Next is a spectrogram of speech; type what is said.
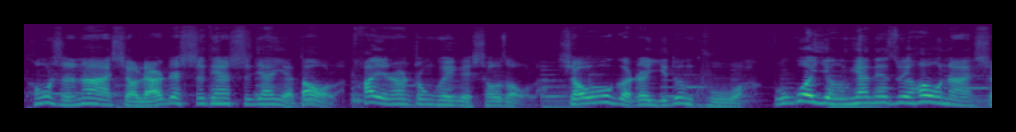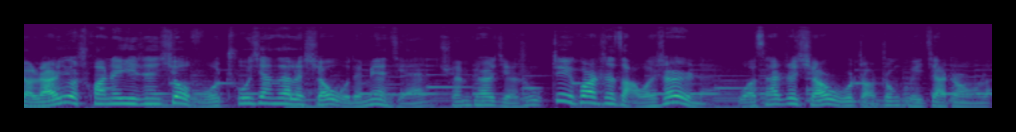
同时呢，小莲这十天时间也到了，她也让钟馗给收走了。小五搁这一顿哭啊。不过影片的最后呢，小莲又穿着一身校服出现在了小五的面前。全片结束，这块是咋回事呢？我猜是小五找钟馗家中了。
